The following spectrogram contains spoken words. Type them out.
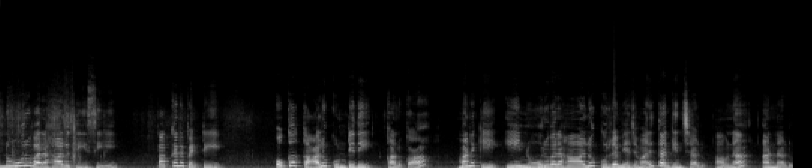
నూరు వరహాలు తీసి పక్కన పెట్టి ఒక కాలు కుంటిది కనుక మనకి ఈ నూరు వరహాలు గుర్రం యజమాని తగ్గించాడు. అవునా? అన్నాడు.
